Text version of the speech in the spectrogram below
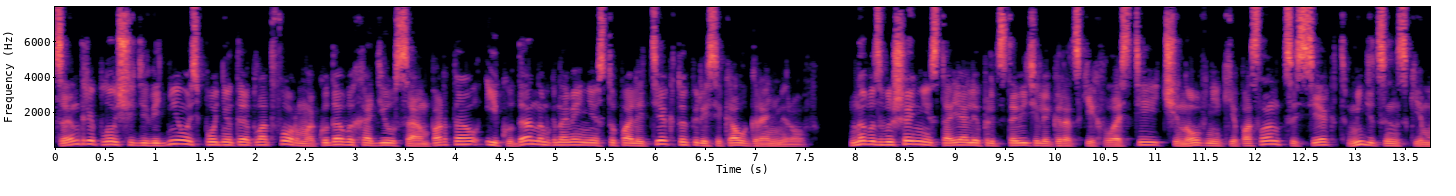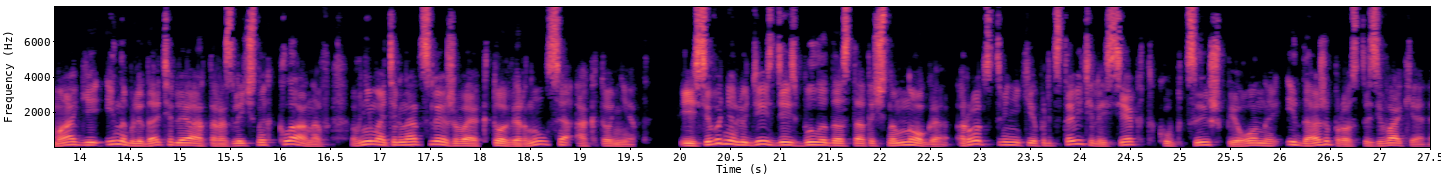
В центре площади виднелась поднятая платформа, куда выходил сам портал и куда на мгновение ступали те, кто пересекал грань миров. На возвышении стояли представители городских властей, чиновники, посланцы сект, медицинские маги и наблюдатели от различных кланов, внимательно отслеживая, кто вернулся, а кто нет. И сегодня людей здесь было достаточно много. Родственники, представители сект, купцы, шпионы и даже просто зеваки.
